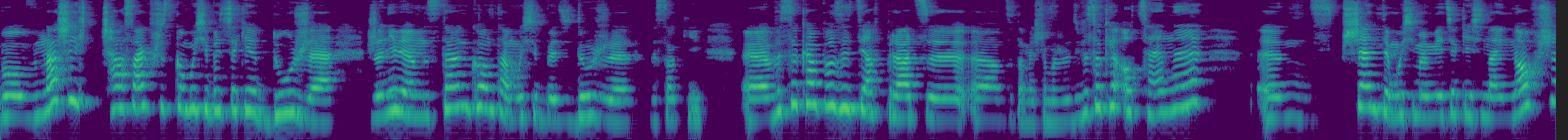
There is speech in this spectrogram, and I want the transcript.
Bo w naszych czasach wszystko musi być takie duże, że nie wiem, stan konta musi być duży, wysoki, e, wysoka pozycja w pracy, e, co tam jeszcze może być, wysokie oceny, e, sprzęty musimy mieć jakieś najnowsze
